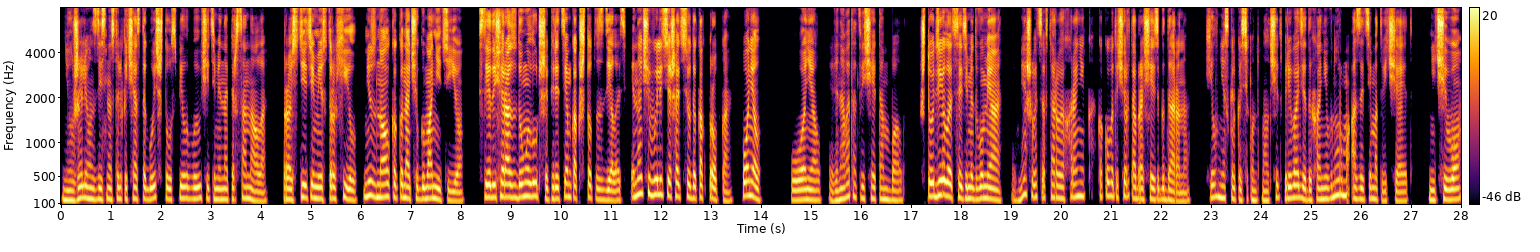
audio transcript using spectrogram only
Неужели он здесь настолько часто гость, что успел выучить имена персонала? «Простите, мистер Хилл, не знал, как иначе гомонить ее. В следующий раз думай лучше перед тем, как что-то сделать, иначе вылетишь отсюда, как пробка. Понял?» «Понял», — виноват отвечает Амбал. «Что делать с этими двумя?» Вмешивается второй охранник, какого-то черта обращаясь к Дарану. Хилл несколько секунд молчит, приводя дыхание в норму, а затем отвечает. «Ничего,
